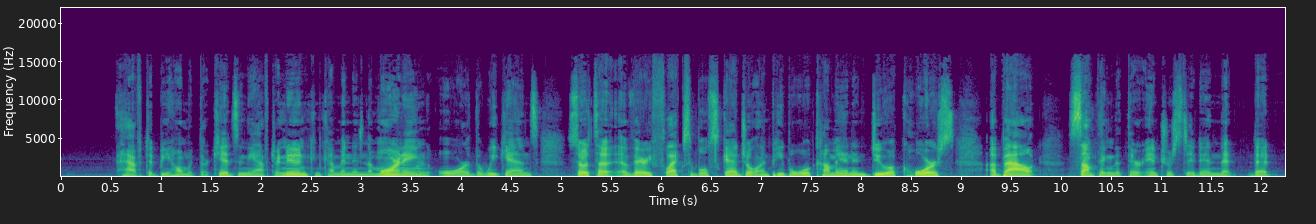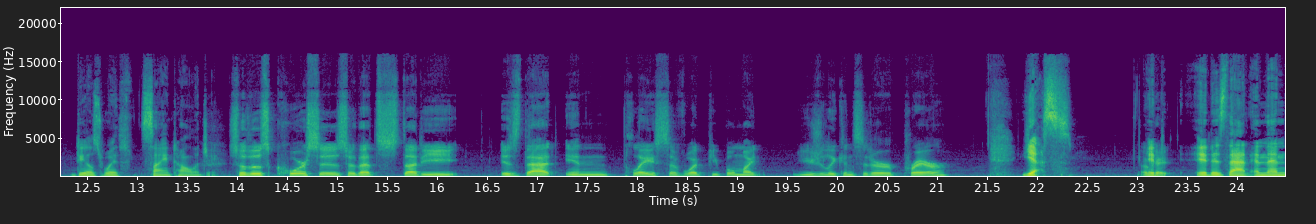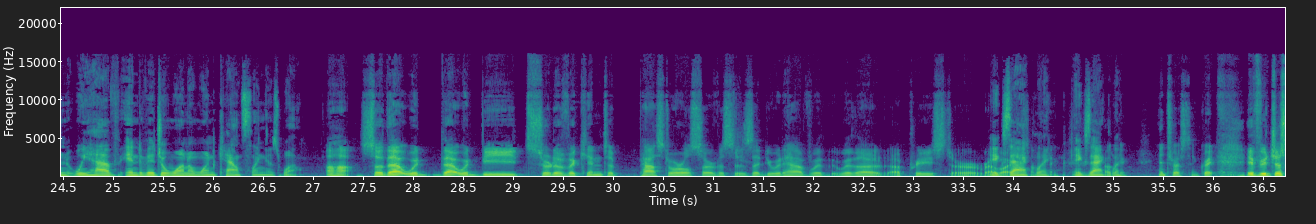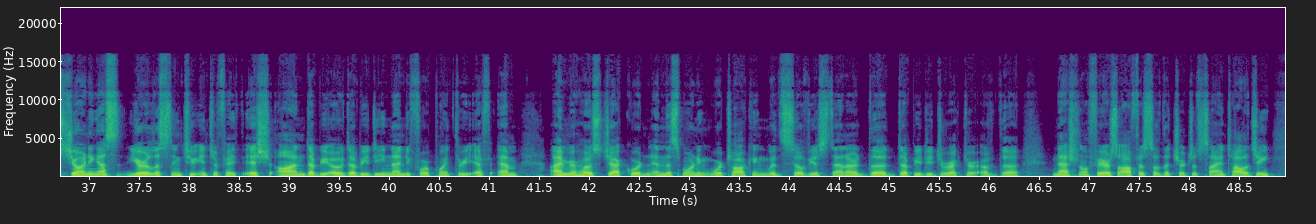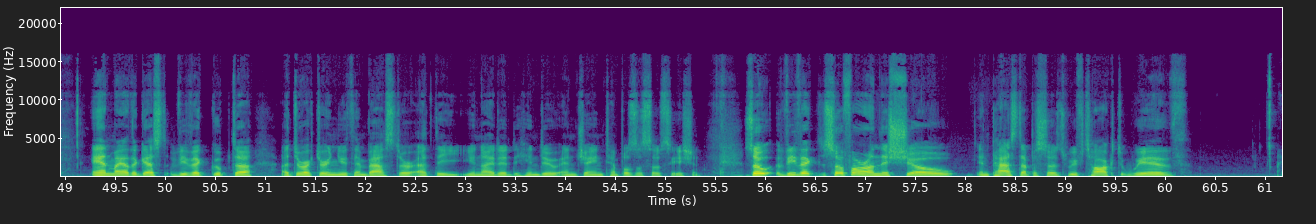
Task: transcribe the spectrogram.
have to be home with their kids in the afternoon can come in in the morning or the weekends. So it's a, a very flexible schedule, and people will come in and do a course about something that they're interested in that that deals with Scientology. So, those courses or that study is that in place of what people might usually consider prayer? Yes, Okay. it it is that, and then we have individual one-on-one counseling as well. Uh huh. So that would that would be sort of akin to pastoral services that you would have with with a, a priest or a rabbi. or exactly, something. exactly. Okay. Interesting. Great. If you're just joining us, you're listening to Interfaith Ish on WOWD 94.3 FM. I'm your host, Jack Gordon, and this morning we're talking with Sylvia Stannard, the Deputy Director of the National Affairs Office of the Church of Scientology, and my other guest, Vivek Gupta, a Director and Youth Ambassador at the United Hindu and Jain Temples Association. So, Vivek, so far on this show, in past episodes, we've talked with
